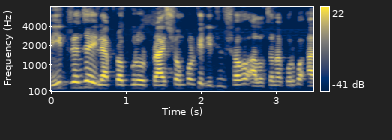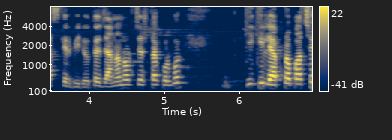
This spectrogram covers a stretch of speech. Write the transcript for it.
মিড রেঞ্জে এই ল্যাপটপগুলোর প্রাইস সম্পর্কে ডিটেল সহ আলোচনা করব, আজকের ভিডিওতে জানানোর চেষ্টা করব। কি কি ল্যাপটপ আছে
